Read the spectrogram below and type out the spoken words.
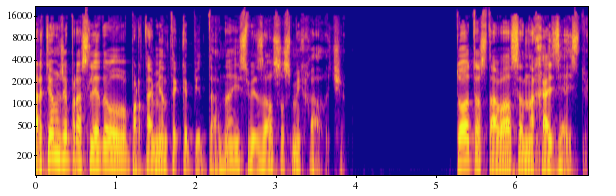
Артем же проследовал в апартаменты капитана и связался с Михалычем. Тот оставался на хозяйстве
